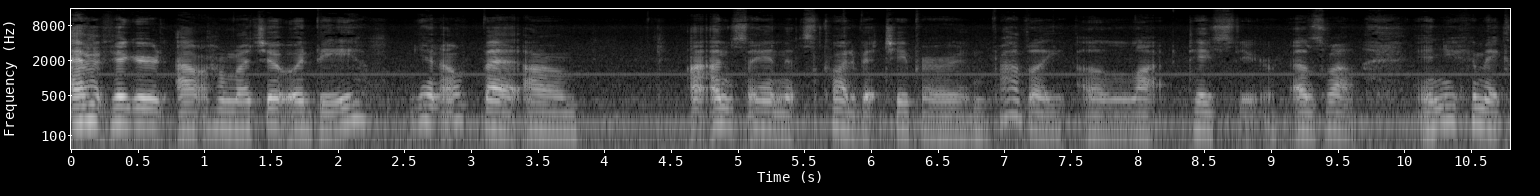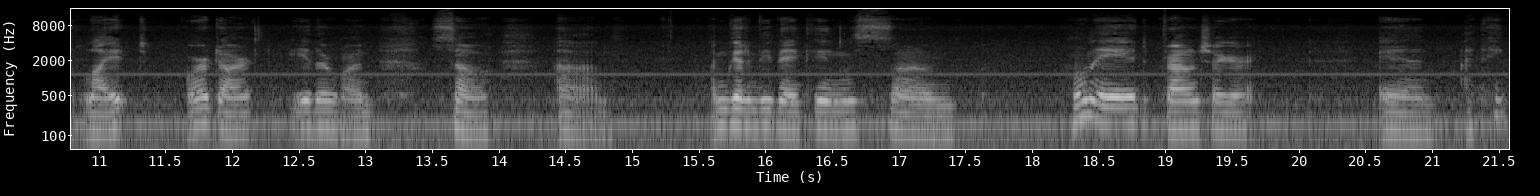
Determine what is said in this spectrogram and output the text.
I haven't figured out how much it would be you know, but um, I- am saying it's quite a bit cheaper and probably a lot tastier as well. And you can make light or dark, either one. So um, I'm going to be making some homemade brown sugar and I think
